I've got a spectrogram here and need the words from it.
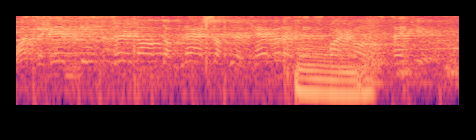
Once again, please turn off the flash of your cameras and smartphones. Thank you.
